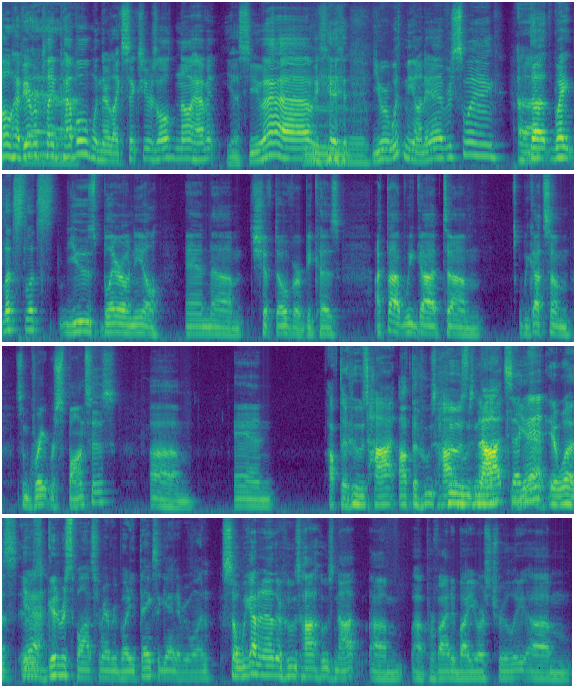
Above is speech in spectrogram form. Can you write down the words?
Oh, have you ever played Pebble when they're like six years old? No, I haven't. Yes, you have. Mm. you were with me on every swing. Uh, the wait, let's let's use Blair O'Neal and um, shift over because I thought we got um, we got some some great responses, um, and Off the who's hot, off the who's hot, who's, who's, not, segment. Yeah. It was it was Yeah. good response from everybody. Thanks again, everyone. So we got another who's hot, who's not, um, uh, provided by yours truly. Um,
